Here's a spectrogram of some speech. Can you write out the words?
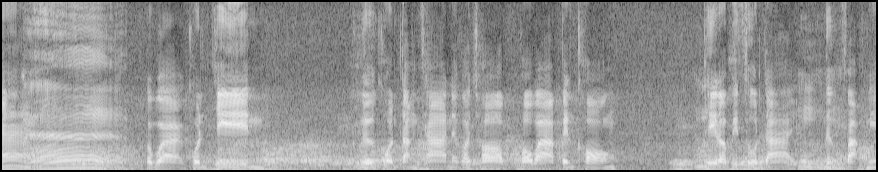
อ่าอ่าเพราะว่าคนจีน หรือคนต่างชาติเนี่ยก็ชอบ เพราะว่าเป็นของที่เราพิสูจน์ได้อืมหนึ่งฝักมี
